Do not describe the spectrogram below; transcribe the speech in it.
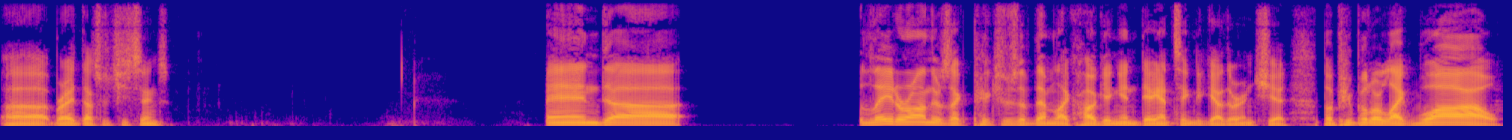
uh, right? That's what she sings. And uh, later on there's like pictures of them like hugging and dancing together and shit. But people are like wow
